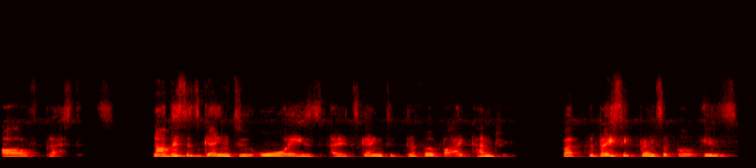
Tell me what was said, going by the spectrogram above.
of plastics. Now, this is going to always, it's going to differ by country. But the basic principle is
